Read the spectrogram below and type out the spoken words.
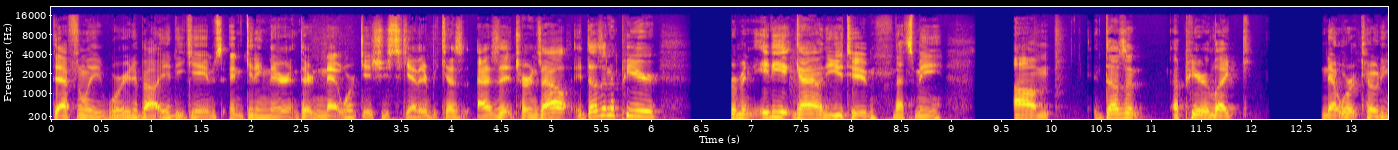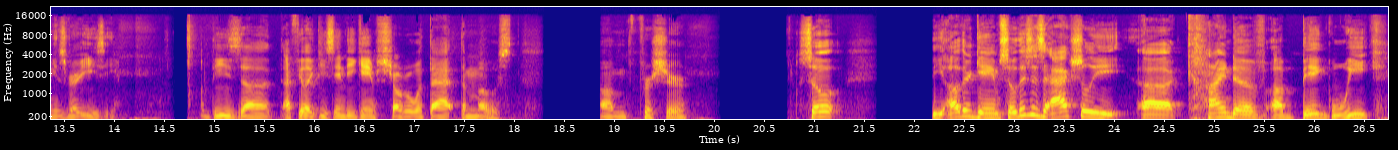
definitely worried about indie games and getting their their network issues together because, as it turns out, it doesn't appear from an idiot guy on YouTube. That's me. Um, it doesn't appear like network coding is very easy. These uh I feel like these indie games struggle with that the most. Um for sure. So the other game, so this is actually uh kind of a big week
